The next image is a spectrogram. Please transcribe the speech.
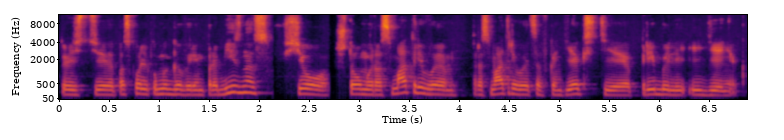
То есть, э, поскольку мы говорим про бизнес, все, что мы рассматриваем, рассматривается в контексте прибыли и денег.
